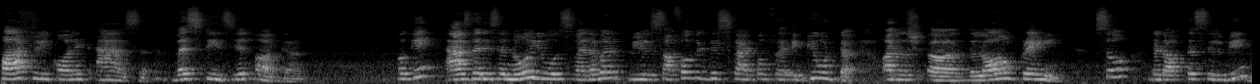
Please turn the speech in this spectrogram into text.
part we'll call it as vestigial organ. Okay, as there is a no use whenever we will suffer with this type of uh, acute or uh, the long pain so the doctors will be,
